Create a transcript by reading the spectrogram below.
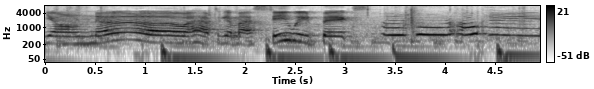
Y'all know I have to get my seaweed fix. Uh-huh, okay.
